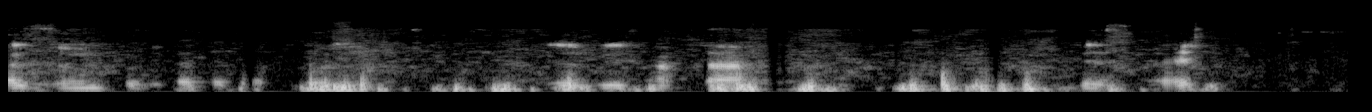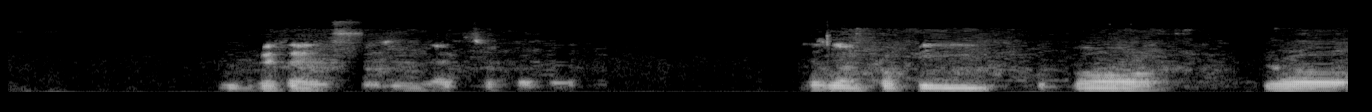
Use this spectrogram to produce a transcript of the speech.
has its little bit after this, right? Better of Just gonna copy the ball, draw,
